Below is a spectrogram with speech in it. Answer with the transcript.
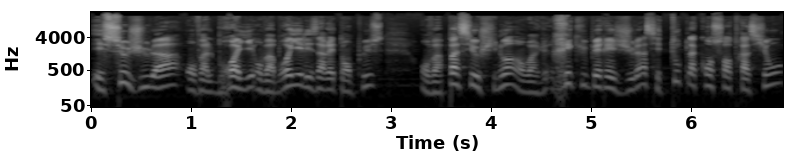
et ce jus-là, on va le broyer, on va broyer les arêtes en plus. On va passer au chinois, on va récupérer ce jus-là, c'est toute la concentration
